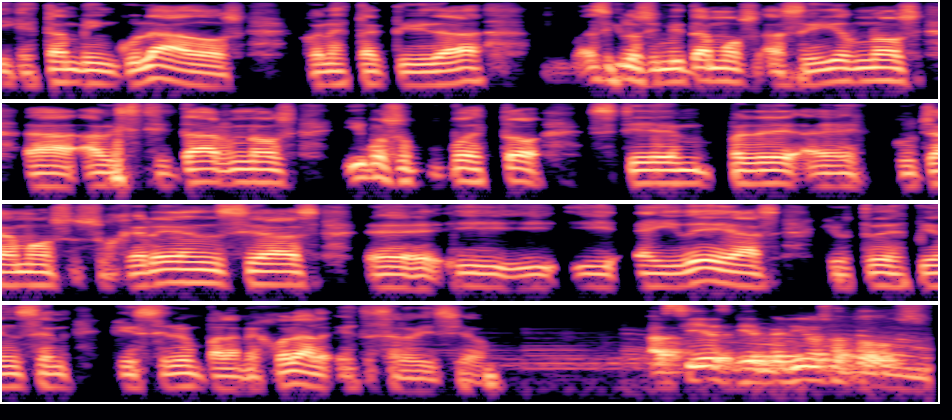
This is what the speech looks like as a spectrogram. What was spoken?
y que están vinculados con esta actividad Así que los invitamos a seguirnos, a, visitarnos y por supuesto siempre eh, escuchamos sugerencias eh, y, e ideas que ustedes piensen que sirven para mejorar este servicio. Así es, bienvenidos a todos.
